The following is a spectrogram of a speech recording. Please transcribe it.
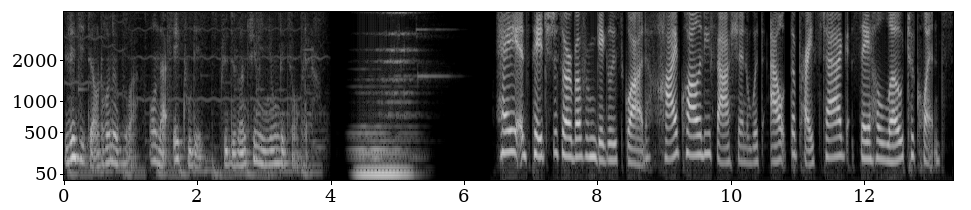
L'éditeur grenoblois en a écoulé plus de 28 millions d'exemplaires. Hey, it's Paige DeSorbo from Giggly Squad. High quality fashion without the price tag. Say hello to Quince.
